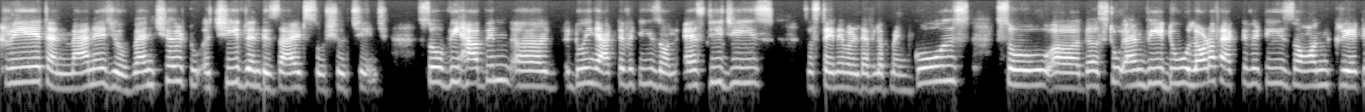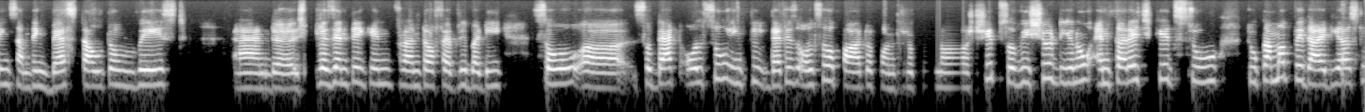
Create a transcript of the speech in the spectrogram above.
Create and manage your venture to achieve and desired social change. So we have been uh, doing activities on sdgs sustainable development goals. So uh, the and we do a lot of activities on creating something best out of waste and uh, presenting in front of everybody so uh, so that also that is also a part of entrepreneurship so we should you know encourage kids to to come up with ideas to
